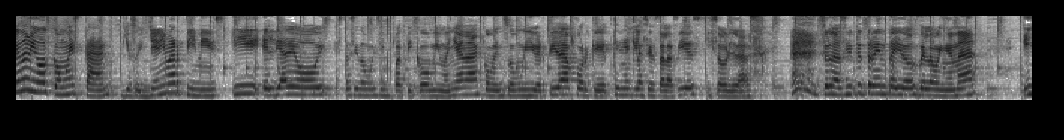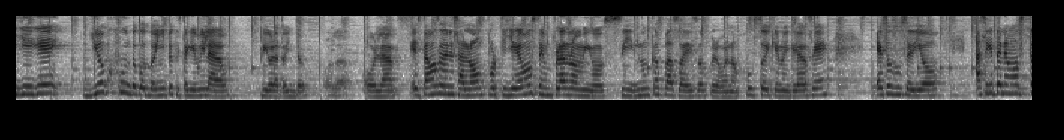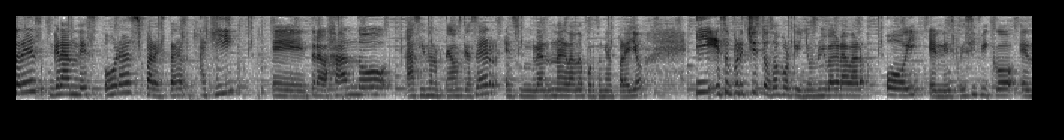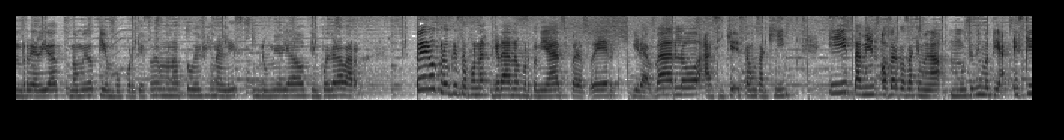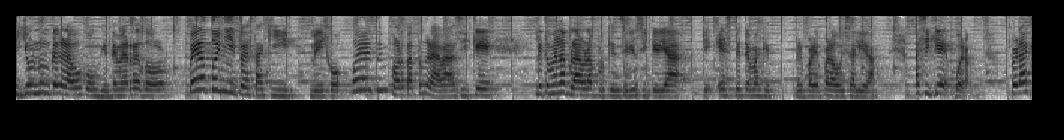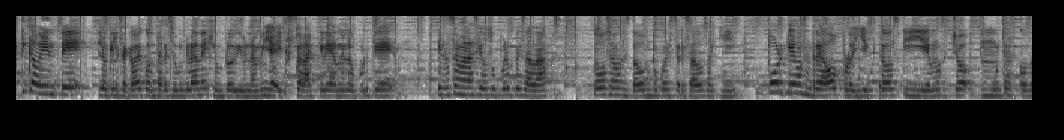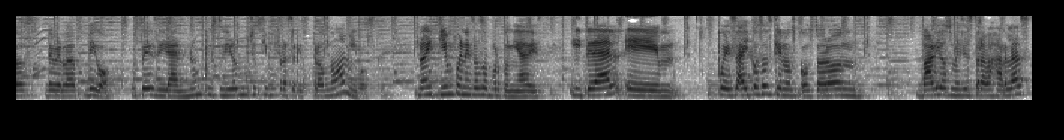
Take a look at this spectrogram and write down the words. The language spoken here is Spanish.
¿Qué onda amigos? ¿Cómo están? Yo soy Jenny Martínez y el día de hoy está siendo muy simpático. Mi mañana comenzó muy divertida porque tenía clase hasta las 10 y son las, son las 7.32 de la mañana y llegué yo junto con Toñito que está aquí a mi lado. Digo hola Toñito. Hola. Hola. Estamos en el salón porque llegamos temprano amigos. Sí, nunca pasa eso, pero bueno, justo hoy que no hay clase. Eso sucedió. Así que tenemos tres grandes horas para estar aquí eh, trabajando, haciendo lo que tenemos que hacer. Es un gran, una gran oportunidad para ello. Y es súper chistoso porque yo no iba a grabar hoy en específico. En realidad no me dio tiempo porque esta semana tuve finales y no me había dado tiempo de grabar. Pero creo que esta fue una gran oportunidad para poder grabarlo. Así que estamos aquí. Y también otra cosa que me da mucha simpatía es que yo nunca grabo con gente a mi alrededor, pero Toñito está aquí. Me dijo, pues no importa, tú graba. Así que le tomé la palabra porque en serio sí quería que este tema que preparé para hoy saliera. Así que, bueno, prácticamente lo que les acabo de contar es un gran ejemplo de una milla extra, créanmelo, porque esta semana ha sido súper pesada. Todos hemos estado un poco estresados aquí porque hemos entregado proyectos y hemos hecho muchas cosas, de verdad. Digo, ustedes dirán, no, pues tuvieron mucho tiempo para hacerlo, pero no, amigos, no hay tiempo en estas oportunidades. Literal, eh, pues hay cosas que nos costaron varios meses trabajarlas.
